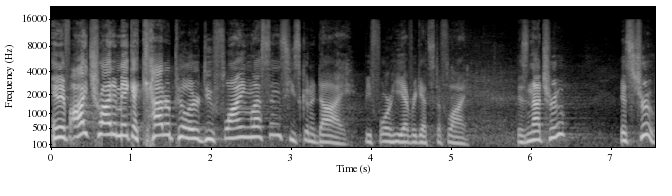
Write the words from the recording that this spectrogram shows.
And if I try to make a caterpillar do flying lessons, he's going to die before he ever gets to flying. Isn't that true? It's true.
